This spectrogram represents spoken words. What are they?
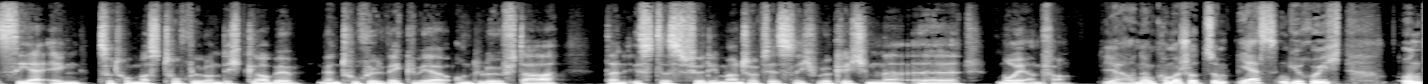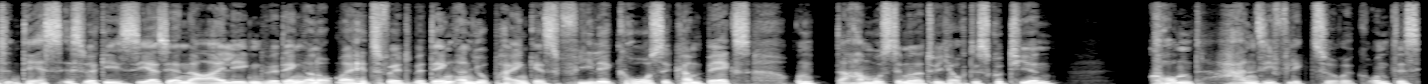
sehr eng zu Thomas Tuchel. Und ich glaube, wenn Tuchel weg wäre und Löw da, dann ist das für die Mannschaft jetzt nicht wirklich ein äh, Neuanfang. Ja, und dann kommen wir schon zum ersten Gerücht und das ist wirklich sehr, sehr naheliegend. Wir denken an Ottmar Hitzfeld, wir denken an Jupp Heynckes, viele große Comebacks und da musste man natürlich auch diskutieren, kommt Hansi Flick zurück? Und das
